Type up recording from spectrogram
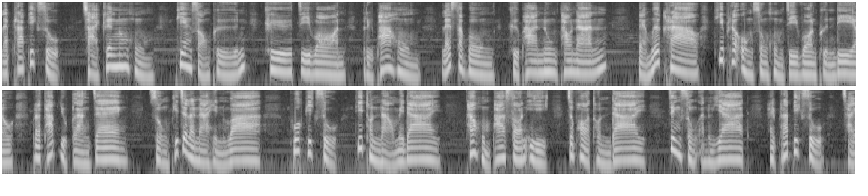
และพระภิกษุชายเครื่องนุ่งห่มเพียงสองผืน คือจีวร หรือผ้าห่ม และสบงคือผ้านุ่งเท่านั้น แต่เมื่อคราวที่พระองค์ทรงห่มจีวรผืนเดียว ประทับอยู่กลางแจ้ง ทรงพิจารณาเห็นว่า พวกภิกษุที่ทนหนาวไม่ได้ ถ้าห่มผ้าซ้อนอีกจะพอทนได้ จึงทรงอนุญาตให้พระภิกษุฉาย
